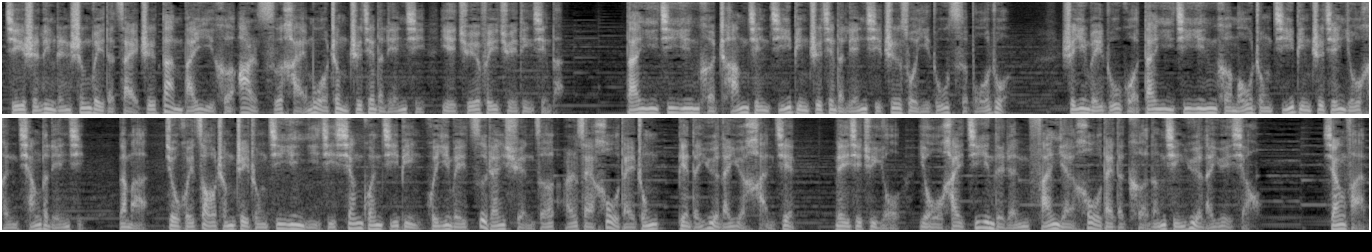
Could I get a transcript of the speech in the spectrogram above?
即使令人生畏的载脂蛋白异和阿尔茨海默症之间的联系也绝非决定性的。单一基因和常见疾病之间的联系之所以如此薄弱，是因为如果单一基因和某种疾病之间有很强的联系。那么就会造成这种基因以及相关疾病会因为自然选择而在后代中变得越来越罕见。那些具有有害基因的人繁衍后代的可能性越来越小。相反，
